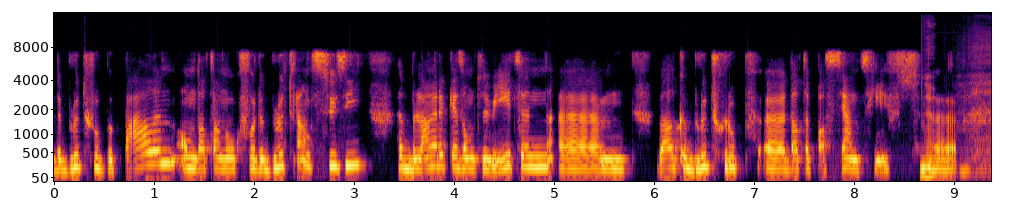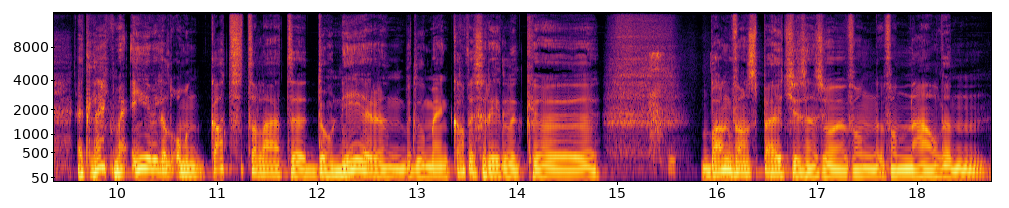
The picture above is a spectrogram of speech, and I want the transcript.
de bloedgroep bepalen, omdat dan ook voor de bloedtransfusie het belangrijk is om te weten ehm, welke bloedgroep dat de patiënt geeft. Ja. Het lijkt me ingewikkeld om een kat te laten doneren. Ik bedoel, mijn kat is redelijk bang van spuitjes en zo en van, van naalden.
